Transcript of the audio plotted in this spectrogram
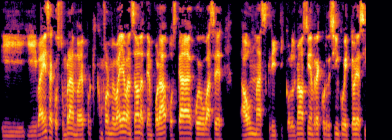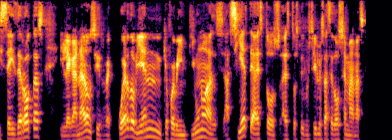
y, y váyanse acostumbrando, ¿eh? porque conforme vaya avanzando la temporada, pues cada juego va a ser aún más crítico. Los Browns tienen récord de cinco victorias y seis derrotas y le ganaron, si recuerdo bien, que fue 21 a, 7 a estos, a estos hace dos semanas.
